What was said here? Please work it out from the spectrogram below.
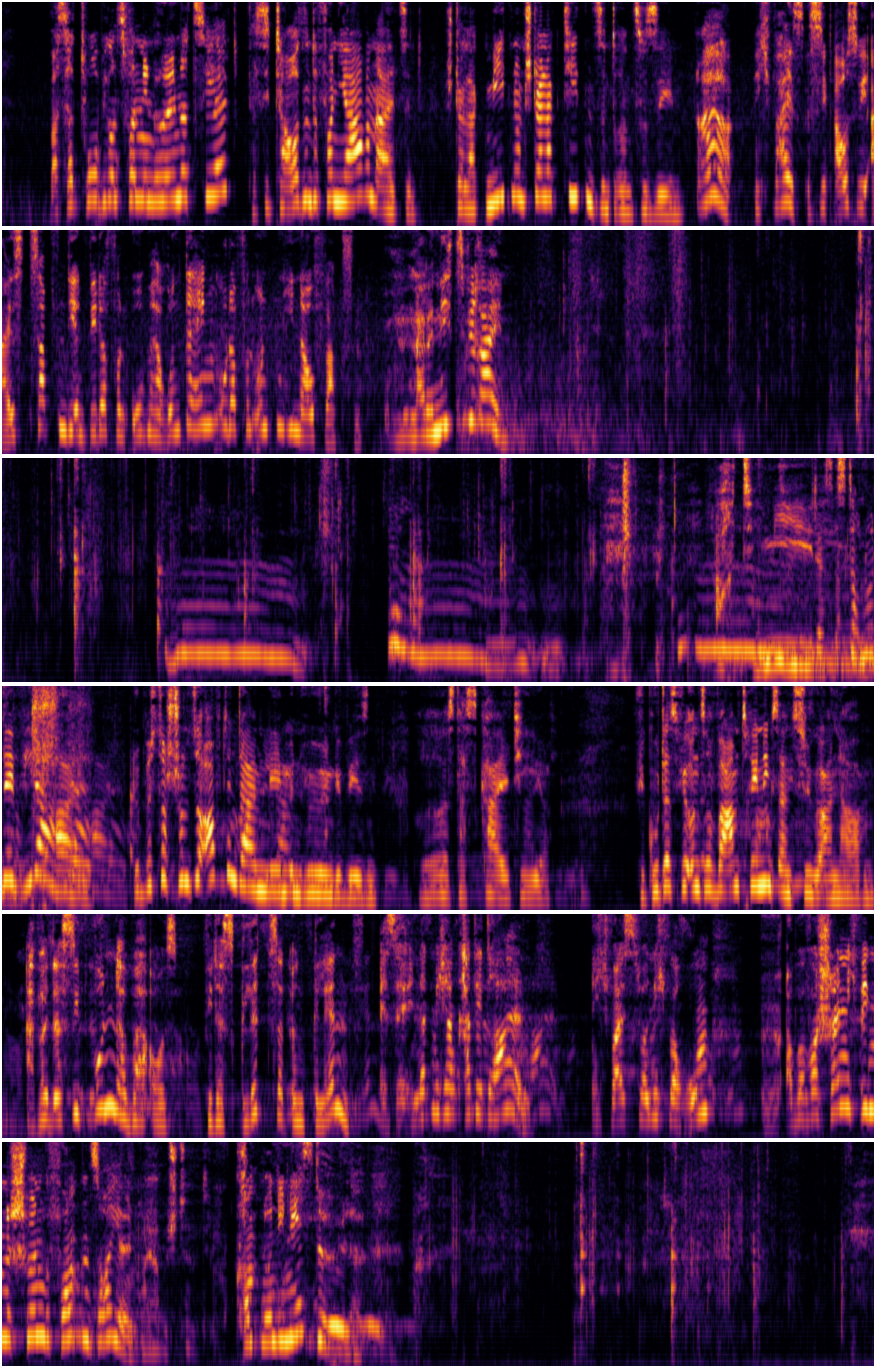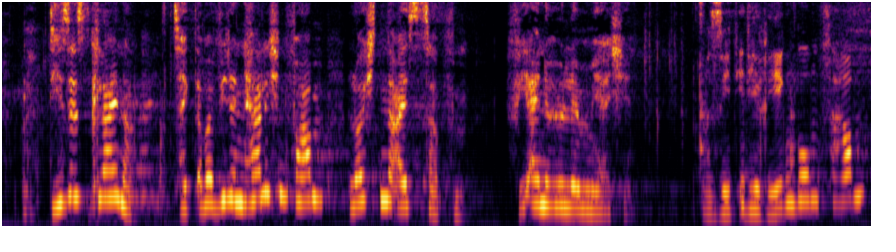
Was hat Tobi uns von den Höhlen erzählt? Dass sie tausende von Jahren alt sind. Stalagmiten und Stalaktiten sind drin zu sehen. Ah, ich weiß. Es sieht aus wie Eiszapfen, die entweder von oben herunterhängen oder von unten hinaufwachsen. Na, dann nichts wie rein. Ach, Timmy, das ist doch nur der Widerhall. Du bist doch schon so oft in deinem Leben in Höhlen gewesen. Brr, ist das kalt hier. Wie gut, dass wir unsere warmen Trainingsanzüge anhaben. Aber das sieht wunderbar aus, wie das glitzert und glänzt. Es erinnert mich an Kathedralen. Ich weiß zwar nicht warum, aber wahrscheinlich wegen der schön geformten Säulen. Ja, bestimmt. Kommt nur in die nächste Höhle. Diese ist kleiner, zeigt aber wieder in herrlichen Farben leuchtende Eiszapfen. Wie eine Höhle im Märchen. Seht ihr die Regenbogenfarben?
